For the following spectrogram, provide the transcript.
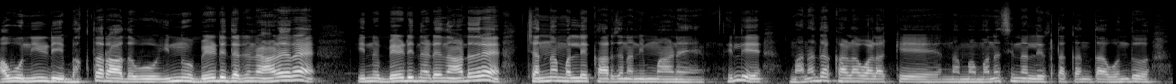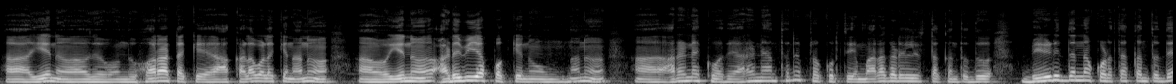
ಅವು ನೀಡಿ ಭಕ್ತರಾದವು ಇನ್ನು ಬೇಡಿದರೆ ನಾಡಿದರೆ ಇನ್ನು ಬೇಡಿ ನಡೆ ನಾಡಿದ್ರೆ ಚನ್ನ ಮಲ್ಲಿಕಾರ್ಜುನ ನಿಮ್ಮಾಣೆ. ಇಲ್ಲಿ ಮನದ ಕಳವಳಕ್ಕೆ, ನಮ್ಮ ಮನಸ್ಸಿನಲ್ಲಿರ್ತಕ್ಕಂಥ ಒಂದು ಏನು ಒಂದು ಹೋರಾಟಕ್ಕೆ, ಆ ಕಳವಳಕ್ಕೆ ನಾನು ಏನು ಅಡವಿಯ ಪೊಕ್ಕೆನು. ನಾನು ಅರಣ್ಯಕ್ಕೆ ಹೋದೆ. ಅರಣ್ಯ ಅಂತಲೇ ಪ್ರಕೃತಿ. ಮರಗಡೆಯಲ್ಲಿರ್ತಕ್ಕಂಥದ್ದು ಬೇಡಿದ್ದನ್ನು ಕೊಡ್ತಕ್ಕಂಥದ್ದೇ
